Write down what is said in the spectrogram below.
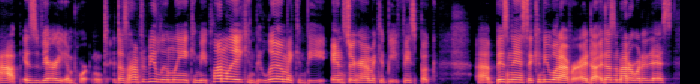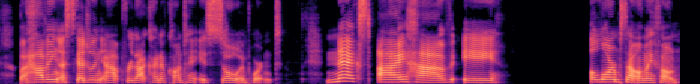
app is very important. It doesn't have to be Loomly, it can be Planoly, it can be Loom, it can be Instagram, it could be Facebook uh, business, it can be whatever. It, it doesn't matter what it is. But having a scheduling app for that kind of content is so important. Next, I have a alarm set on my phone.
